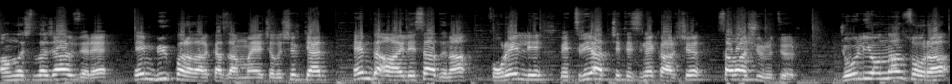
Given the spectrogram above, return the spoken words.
anlaşılacağı üzere hem büyük paralar kazanmaya çalışırken hem de ailesi adına Forelli ve Triad çetesine karşı savaş yürütür. Joe sonra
